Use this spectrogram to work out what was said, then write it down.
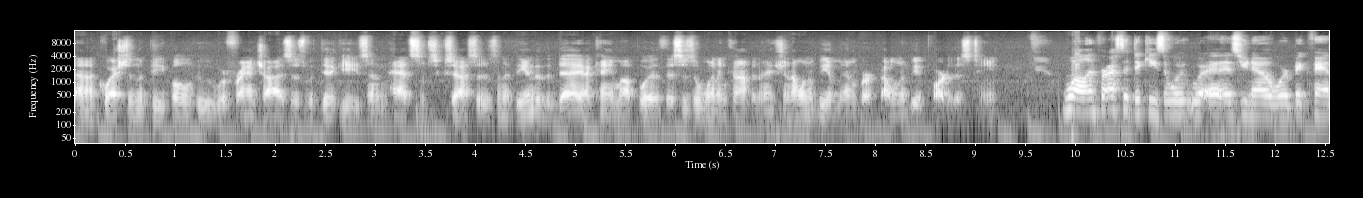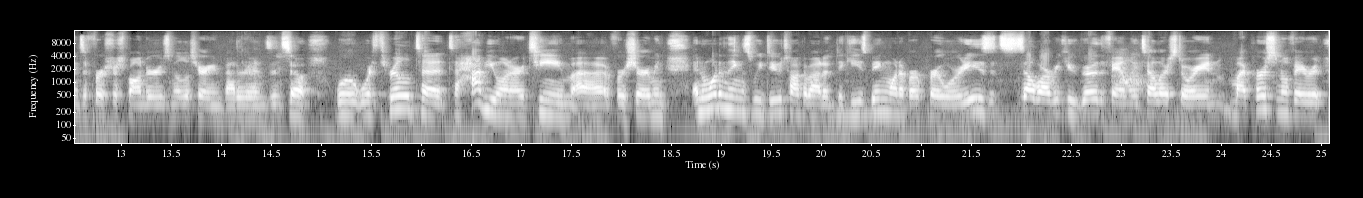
uh, questioned the people who were franchises with Dickey's and had some successes. And at the end of the day, I came up with this is a winning combination. I want to be a member. I want to be a part of this team. Well, and for us at Dickey's, we, as you know, we're big fans of first responders, military, and veterans, and so we're, we're thrilled to, to have you on our team uh, for sure. I mean, and one of the things we do talk about at Dickey's being one of our priorities, it's sell barbecue, grow the family, tell our story, and my personal favorite,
